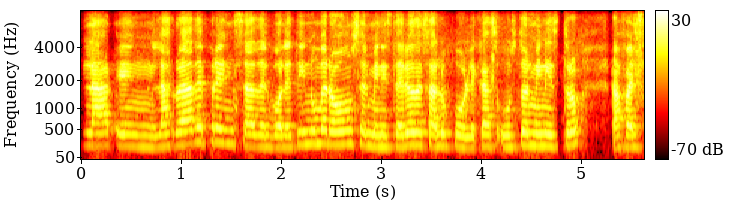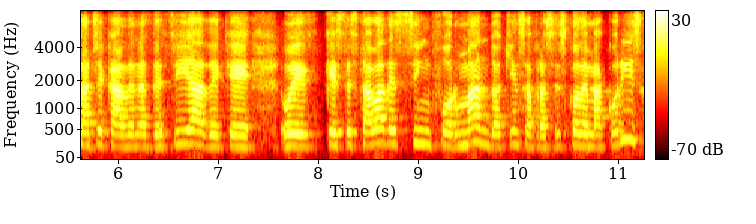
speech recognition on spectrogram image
la, en la rueda de prensa del boletín número 11 el Ministerio de Salud Pública, justo el ministro Rafael Sánchez Cárdenas decía de que, que se estaba desinformando aquí en San Francisco de Macorís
